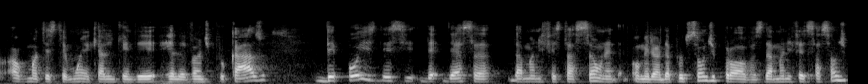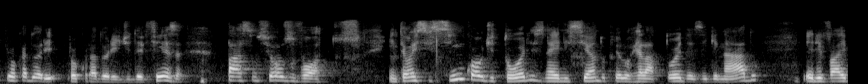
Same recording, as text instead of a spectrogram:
alguma testemunha que ela entender relevante para o caso. Depois desse, de, dessa da manifestação, né, ou melhor, da produção de provas, da manifestação de procuradoria, procuradoria de defesa, passam-se aos votos. Então, esses cinco auditores, né, iniciando pelo relator designado, ele vai,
